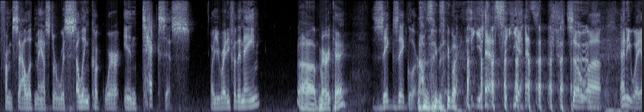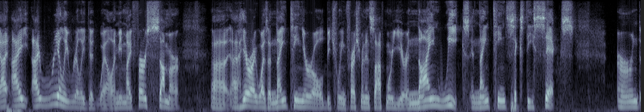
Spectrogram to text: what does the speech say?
from Saladmaster was selling cookware in Texas. Are you ready for the name? Uh, Mary Kay? Zig Ziglar. Oh, Zig Ziglar. yes, yes. So uh, anyway, I, I, I really, really did well. I mean, my first summer, uh, here I was, a 19 year old between freshman and sophomore year, and nine weeks in 1966, earned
